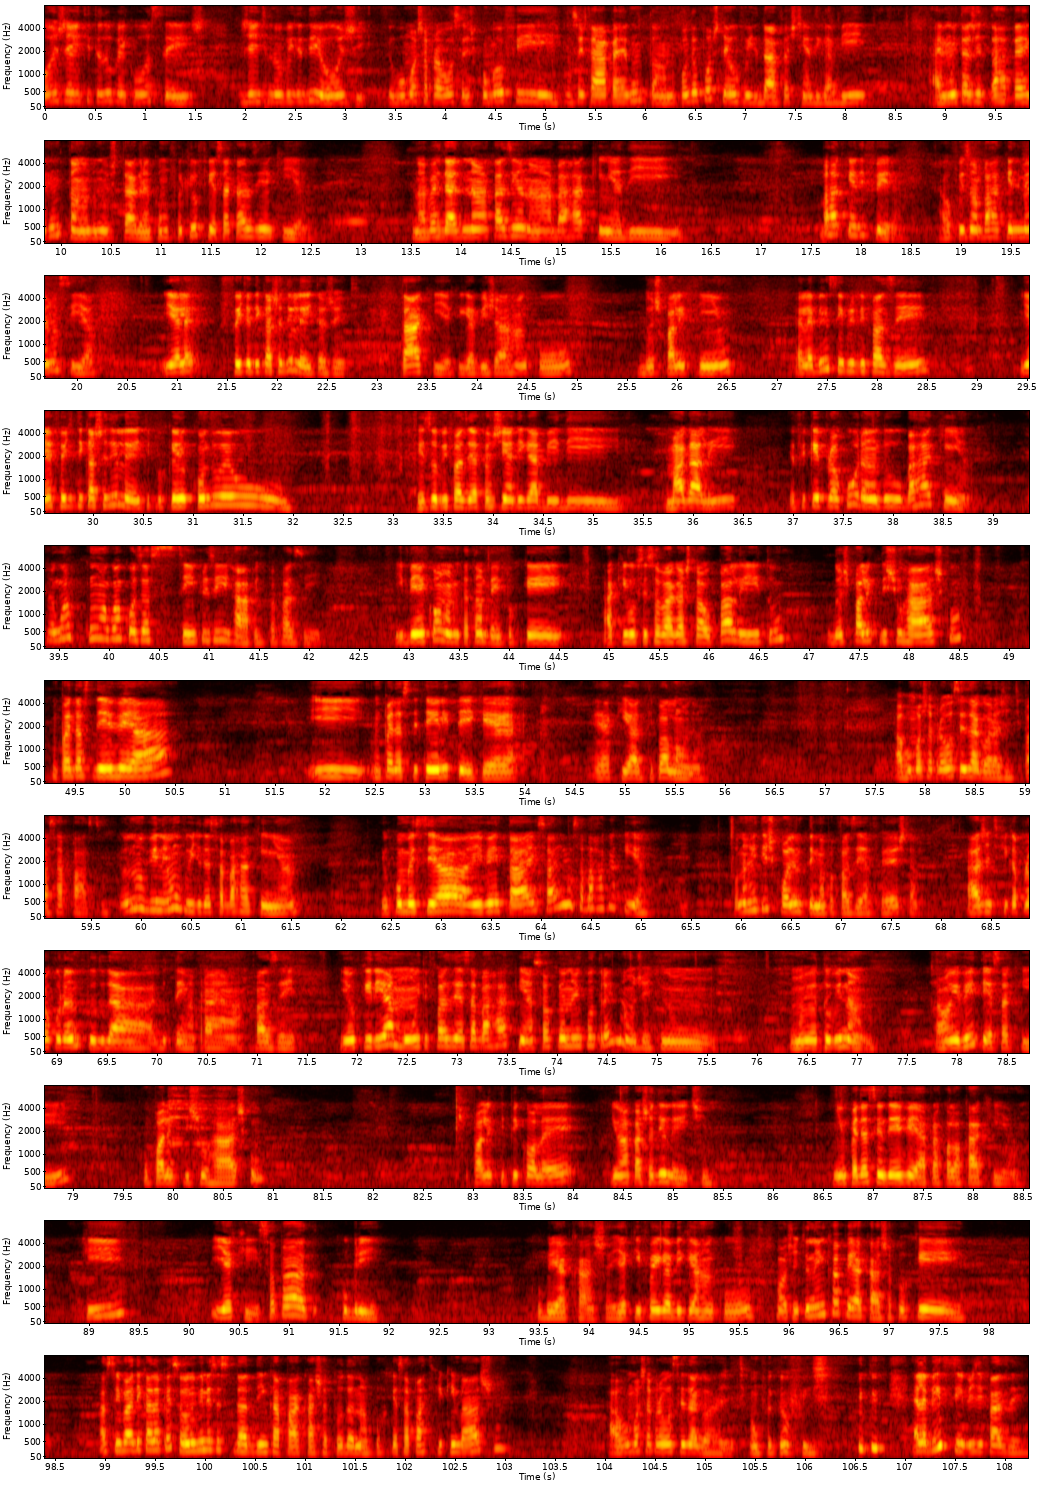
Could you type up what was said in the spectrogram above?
Oi gente, tudo bem com vocês? Gente, no vídeo de hoje eu vou mostrar pra vocês como eu fiz. Vocês estavam perguntando, quando eu postei o vídeo da festinha de Gabi, aí muita gente tava perguntando no Instagram como foi que eu fiz essa casinha aqui, ó. Na verdade não é uma casinha não, é uma barraquinha de... Barraquinha de feira. Aí eu fiz uma barraquinha de melancia. E ela é feita de caixa de leite, ó, gente. Tá aqui, aqui Gabi já arrancou dois palitinhos. Ela é bem simples de fazer e é feita de caixa de leite, porque quando eu resolvi fazer a festinha de Gabi de Magali, eu fiquei procurando barraquinha. Alguma, com alguma coisa simples e rápida para fazer. E bem econômica também, porque aqui você só vai gastar o palito, dois palitos de churrasco, um pedaço de EVA e um pedaço de TNT, que é, é aqui a tipo a lona. Eu vou mostrar pra vocês agora, gente, passo a passo. Eu não vi nenhum vídeo dessa barraquinha. Eu comecei a inventar e saiu essa barraca aqui, ó. Quando a gente escolhe um tema pra fazer a festa, a gente fica procurando tudo da, do tema pra fazer. Eu queria muito fazer essa barraquinha, só que eu não encontrei não, gente, no, no YouTube não. Então eu inventei essa aqui, com palito de churrasco, palito de picolé e uma caixa de leite. E um pedacinho de EVA para colocar aqui, ó. Aqui e aqui, só para cobrir. Cobrir a caixa. E aqui foi a Gabi que arrancou. Ó, gente, eu nem encapei a caixa, porque... Assim vai de cada pessoa. Eu não vi necessidade de encapar a caixa toda, não. Porque essa parte fica embaixo. Ah, vou mostrar pra vocês agora, gente, como foi que eu fiz. Ela é bem simples de fazer.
